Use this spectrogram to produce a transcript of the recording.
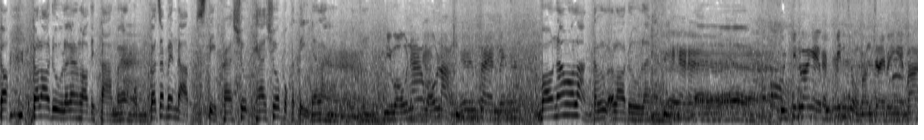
ก็ก็รอดูแล้วกันรอติดตามแล้วกันผม ก็จะเป็นแบบสตรีทแคชชวลแคชชวลปกตินี่แหละครับอืมมีเว้าหน้าเว้าหลังให้แฟนๆไหมครับเบาหน้าเบาหลังก็รอดูแล้วกันเออ คุณคิดว่าไงคุณกินส่งกำลังใจเป็นไงบ้าง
